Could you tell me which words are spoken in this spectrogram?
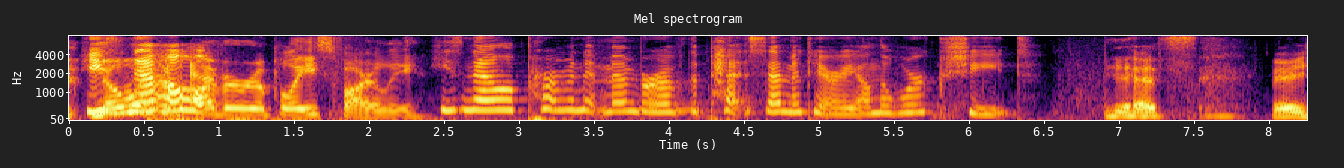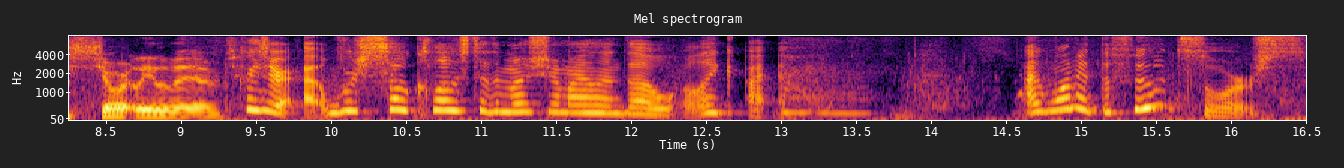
He's no one now- can ever replace Farley. He's now a permanent member of the pet cemetery on the worksheet. Yes, very shortly lived. Graser, uh, we're so close to the Mushroom Island, though. Like, I, I wanted the food source.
